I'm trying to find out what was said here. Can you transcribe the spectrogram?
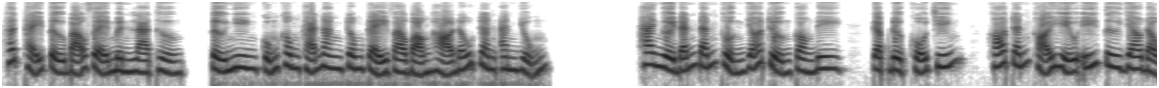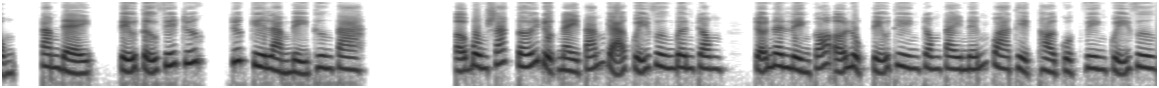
hết thảy tự bảo vệ mình là thường, tự nhiên cũng không khả năng trông cậy vào bọn họ đấu tranh anh dũng. Hai người đánh đánh thuận gió trượng còn đi, gặp được khổ chiến, khó tránh khỏi hiểu ý tư dao động, tam đệ, tiểu tử phía trước, trước kia làm bị thương ta. Ở bôn sát tới được này tám gã quỷ vương bên trong, trở nên liền có ở lục tiểu thiên trong tay nếm qua thiệt thòi cuộc viên quỷ vương.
